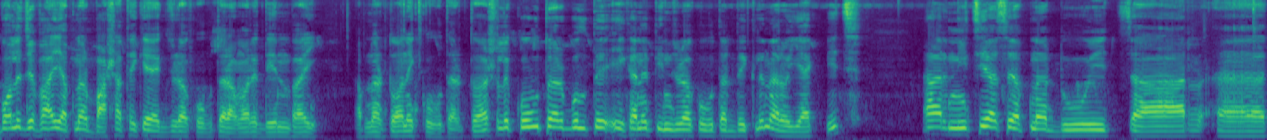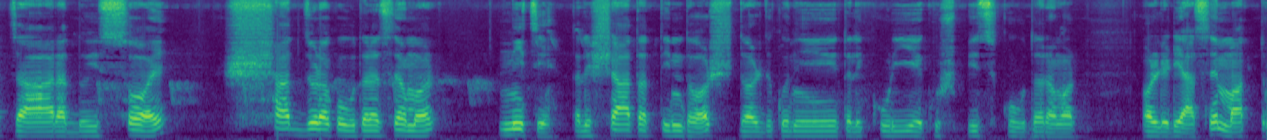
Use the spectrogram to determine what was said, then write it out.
বলে যে, ভাই, আপনার বাসা থেকে এক জোড়া কবুতর আমারে দেন, ভাই। আপনার তো অনেক কবুতর। তো আসলে কবুতর বলতে এখানে তিন জোড়া কবুতর দেখলেন আর ওই এক পিচ। আর নিচে আছে আপনার দুই, চার চার আর দুই, ছয়, সাত জোড়া কবুতর আছে আমার নিচে। তাহলে সাত আর তিন, দশ দশ দুকোনি তাহলে কুড়ি, একুশ পিস কবুতর আমার অলরেডি আছে মাত্র।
